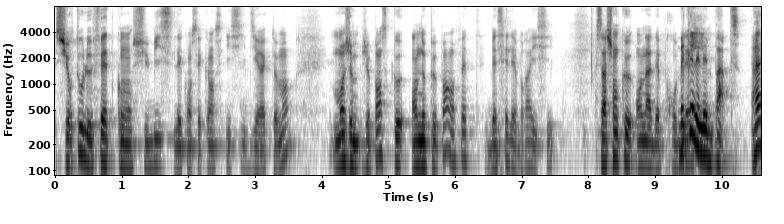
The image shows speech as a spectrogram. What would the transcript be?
surtout le fait qu'on subisse les conséquences ici directement, moi, je, je pense qu'on ne peut pas, en fait, baisser les bras ici, sachant qu'on a des problèmes. Mais quel est l'impact hein,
